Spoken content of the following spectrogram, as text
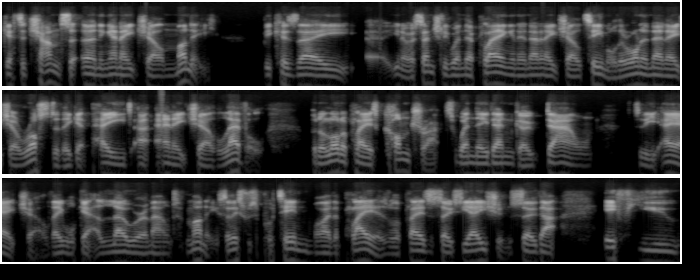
get a chance at earning NHL money because they, uh, you know, essentially when they're playing in an NHL team or they're on an NHL roster, they get paid at NHL level. But a lot of players' contracts, when they then go down to the AHL, they will get a lower amount of money. So this was put in by the players or the Players Association so that if you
